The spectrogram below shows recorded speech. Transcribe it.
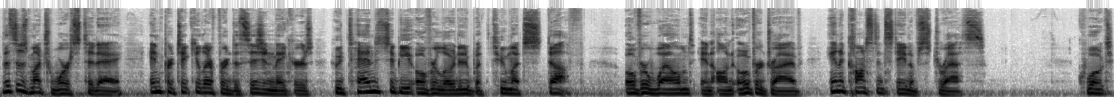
This is much worse today, in particular for decision makers who tend to be overloaded with too much stuff, overwhelmed and on overdrive, in a constant state of stress. Quote,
